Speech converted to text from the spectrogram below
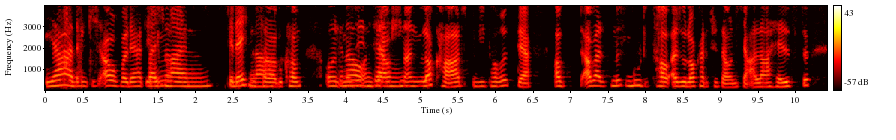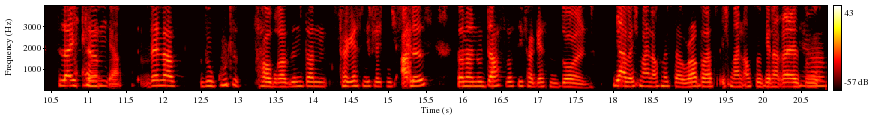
Ja, denke ich auch, weil der hat ja immer so meine, Gedächtniszauber Na. bekommen. Und Genau, man sieht es ja auch schon an Lockhart, wie verrückt der. Ob, aber es müssen gute Zauber, also Lockhart ist jetzt auch nicht der allerhellste. Vielleicht, ähm, ja. wenn das so gute Zauberer sind, dann vergessen die vielleicht nicht alles, sondern nur das, was sie vergessen sollen. Ja, aber ich meine auch Mr. Roberts, ich meine auch so generell so Ja.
